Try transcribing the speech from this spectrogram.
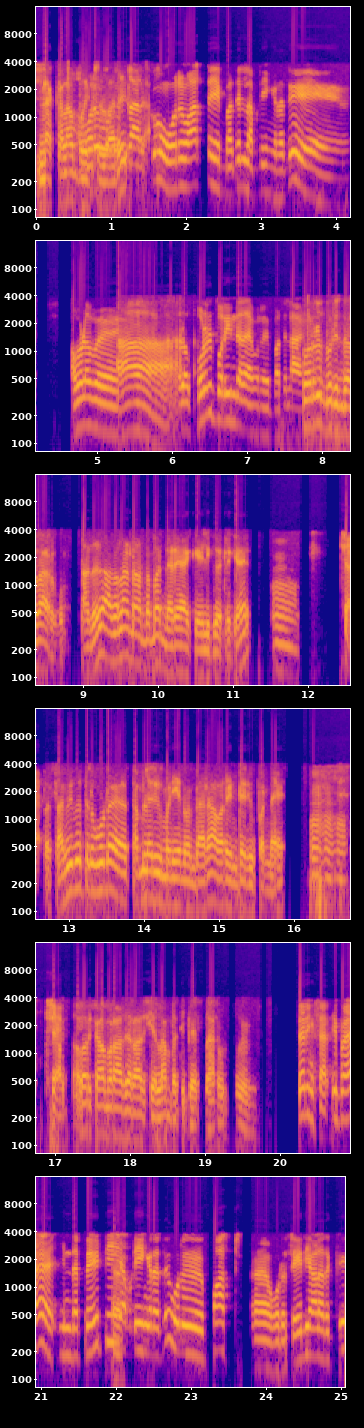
நக்கெல்லாம் ஒரு பதில் சொல்லுவாரு. ஒரு வார்த்தை பதில் அப்படிங்கிறது அவ்வளவு பொருள் பொறிந்த ஒரு பதிலாக. பொருள் புரிந்ததா இருக்கும். அது அதெல்லாம் நான் அந்த மாதிரி நிறைய கேள்வி கேட்டிருக்கேன். சமீபத்துல கூட தமிழறிவு மணியன் வந்தாரு. அவர் இன்டர்வியூ பண்ணேன். அவர் காமராஜர் அரசியல்லாம் பத்தி பேசினாரு. சரிங்க சார் இப்ப இந்த பேட்டி அப்படிங்கிறது ஒரு பாஸ்ட் ஒரு செய்தியாளருக்கு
